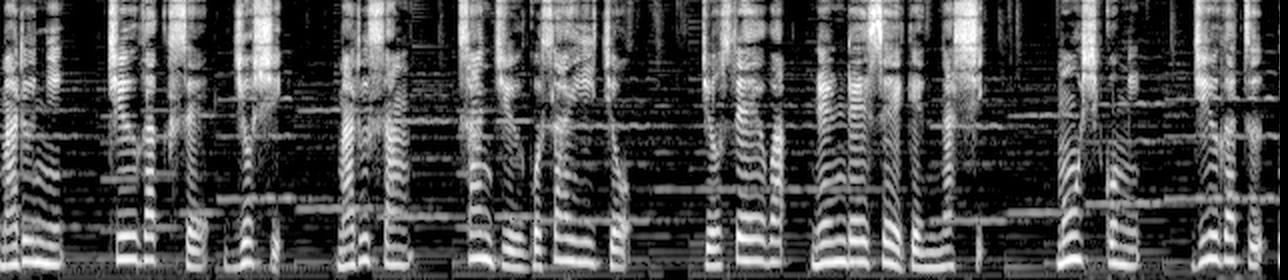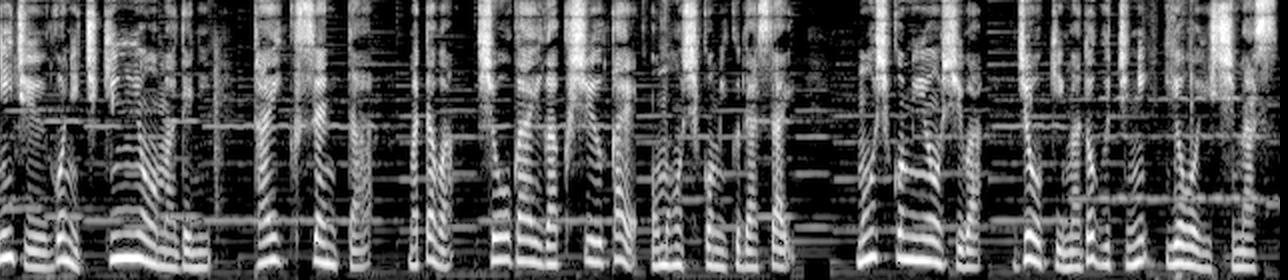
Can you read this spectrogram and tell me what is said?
丸2中学生女子、丸三、35歳以上、女性は年齢制限なし、申し込み10月25日金曜までに体育センターまたは障害学習課へお申し込みください。申し込み用紙は上記窓口に用意します。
